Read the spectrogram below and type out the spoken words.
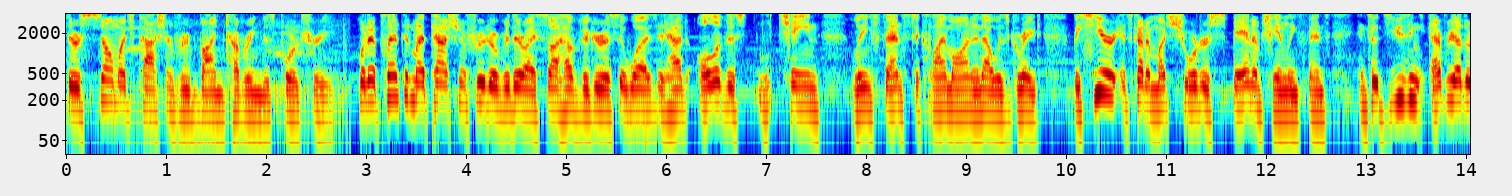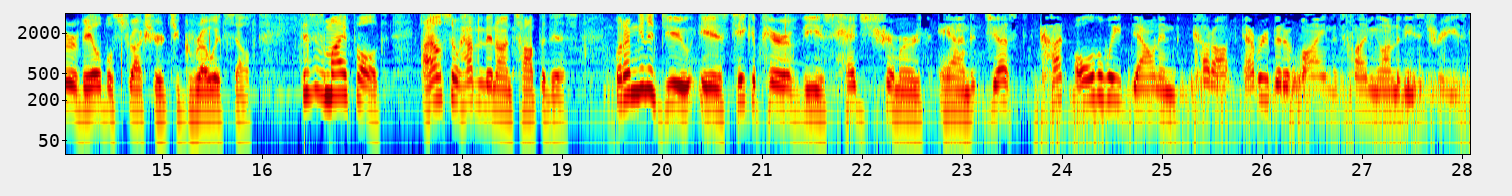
There's so much passion fruit vine covering this poor tree. When I planted my passion fruit over there, I saw how vigorous it was. It had all of this chain link fence to climb on, and that was great. But here, it's got a much shorter span of chain link fence, and so it's using every other available structure to grow itself. This is my fault. I also haven't been on top of this. What I'm gonna do is take a pair of these hedge trimmers and just cut all the way down and cut off every bit of vine that's climbing onto these trees.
